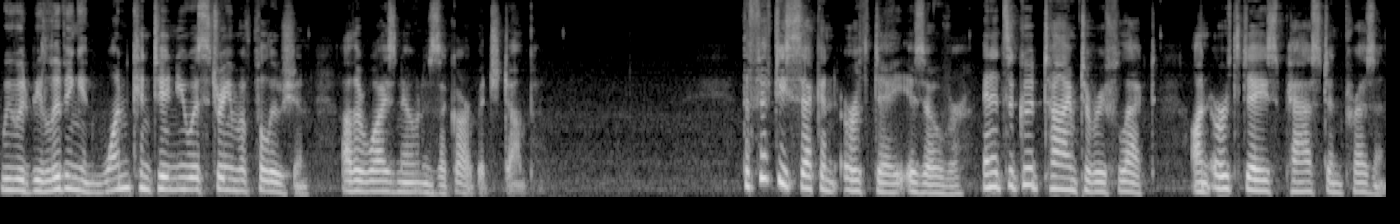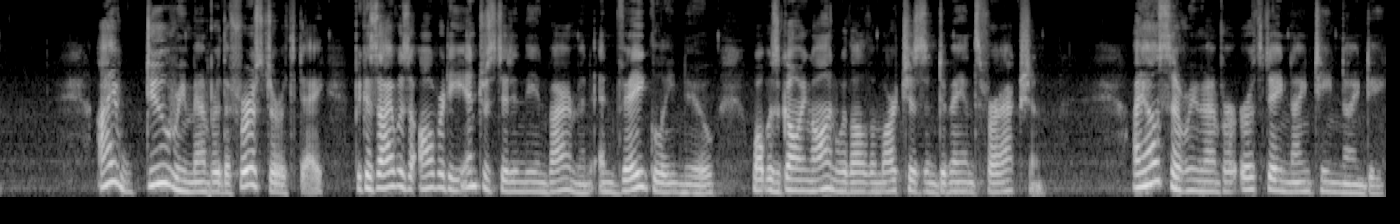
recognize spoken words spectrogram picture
we would be living in one continuous stream of pollution, otherwise known as a garbage dump. The 52nd Earth Day is over, and it's a good time to reflect on Earth Days past and present. I do remember the first Earth Day because I was already interested in the environment and vaguely knew what was going on with all the marches and demands for action. I also remember Earth Day 1990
